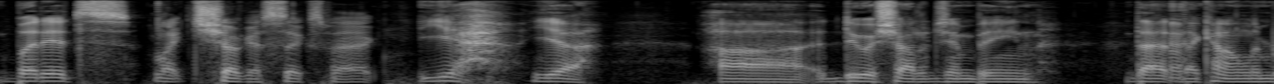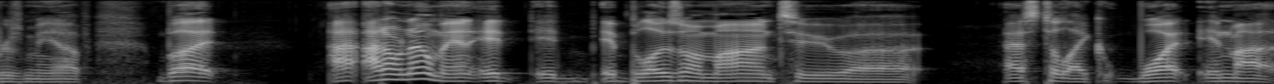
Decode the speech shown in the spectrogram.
but it's Like chug a six pack. Yeah, yeah. Uh, do a shot of Jim Beam. That that kind of limbers me up. But I, I don't know, man. It it it blows my mind to uh, as to like what in my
